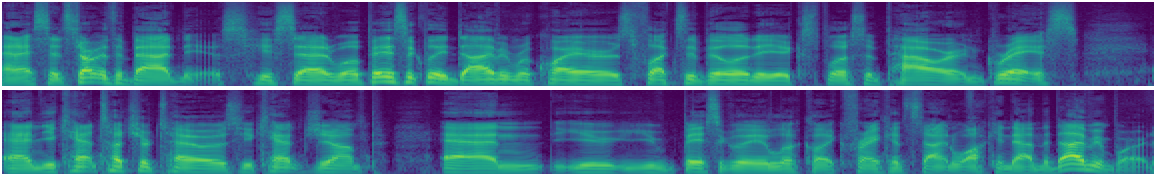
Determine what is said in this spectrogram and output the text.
And I said, "Start with the bad news." He said, "Well, basically, diving requires flexibility, explosive power, and grace, and you can't touch your toes, you can't jump, and you you basically look like Frankenstein walking down the diving board."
